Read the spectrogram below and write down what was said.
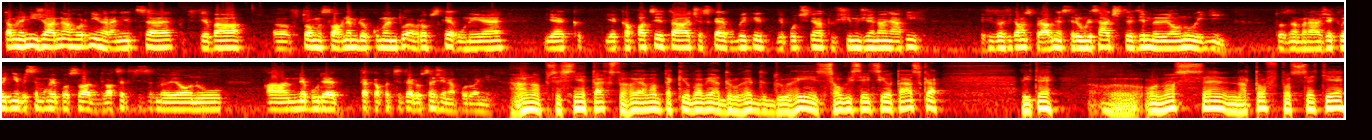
tam není žádná horní hranice. Třeba uh, v tom slavném dokumentu Evropské unie je, je kapacita České republiky vypočtena, tuším, že na nějakých, jestli to říkám správně, 74 milionů lidí. To znamená, že klidně by se mohli poslat 20-30 milionů a nebude ta kapacita dosažena podle nich. Ano, přesně tak, z toho já mám taky obavy. A druhé, druhý související otázka. Víte, ono se na to v podstatě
